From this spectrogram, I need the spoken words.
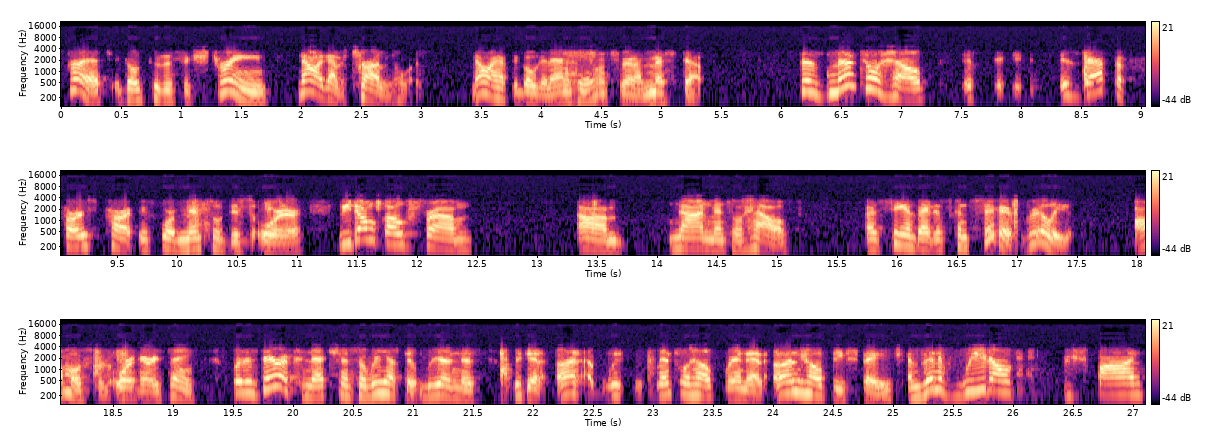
stretch, it goes to this extreme. Now I got a Charlie horse. Now I have to go get acupuncture, and I messed up. Does mental health? If, is that the first part before mental disorder? We don't go from um, non-mental health, uh, seeing that it's considered really almost an ordinary thing. But is there a connection? So we have to. We're in this. We get un, we, mental health. We're in that unhealthy stage, and then if we don't respond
